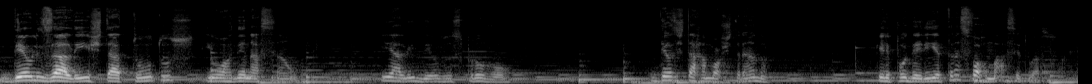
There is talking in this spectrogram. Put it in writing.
Deu-lhes ali estatutos e ordenação, e ali Deus os provou. Deus estava mostrando que ele poderia transformar situações.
